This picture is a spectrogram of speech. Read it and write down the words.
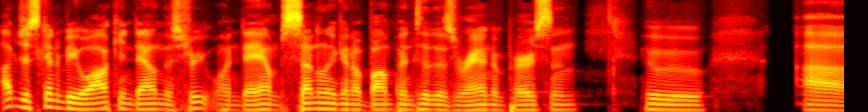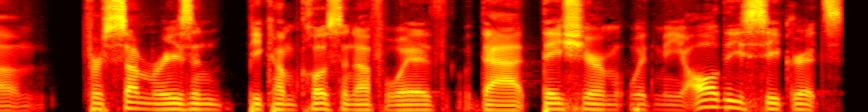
I'm just going to be walking down the street one day. I'm suddenly going to bump into this random person who, um, for some reason become close enough with that they share with me all these secrets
